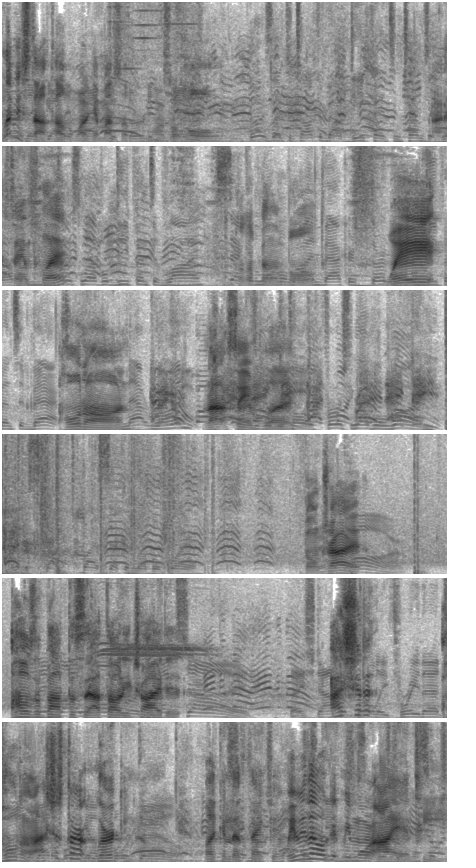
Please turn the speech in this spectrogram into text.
Let me stop talking while I get myself a 32. We always like to talk about defense in terms of same play. Level defensive line, second up level bold. linebackers, third Wait. level defensive backs. Hold on. Run, Not same play. we call a first level run, and stopped by second level player. Don't try it. I was about to say, I thought he tried it. I should've- Hold on, I should start lurking Like in the thinking. Maybe that will get me more INTs.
